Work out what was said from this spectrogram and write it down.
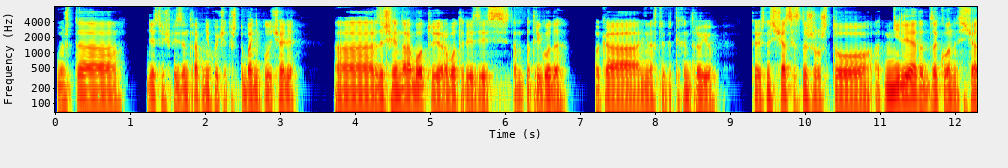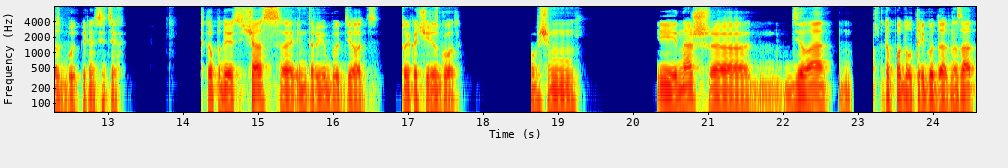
потому что действующий президент Трамп не хочет, чтобы они получали а, разрешение на работу и работали здесь там, по три года, пока не наступит их интервью. То есть, ну, сейчас я слышал, что отменили этот закон, и сейчас будут переносить их. Кто подает сейчас, э, интервью будет делать только через год. В общем, и наши э, дела, кто подал три года назад,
